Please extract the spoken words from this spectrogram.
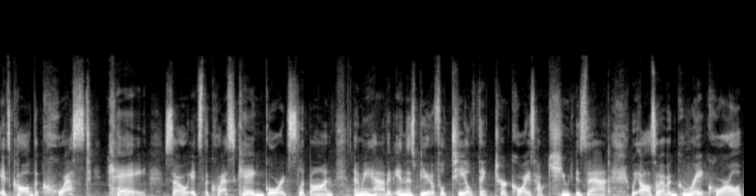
it's called the Quest Cay. So it's the Quest Cay Gored Slip-On, and we have it in this beautiful teal, think turquoise. How cute is that? We also have a great coral.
